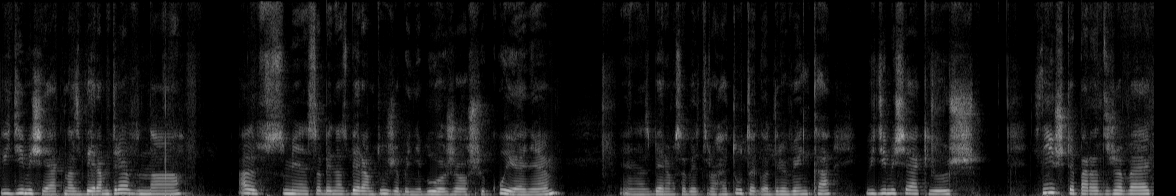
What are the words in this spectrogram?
Widzimy się jak nazbieram drewna. Ale w sumie sobie nazbieram tu, żeby nie było, że oszukuję, nie? E, Nazbieram sobie trochę tu tego drewienka. Widzimy się jak już zniszczę parę drzewek.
